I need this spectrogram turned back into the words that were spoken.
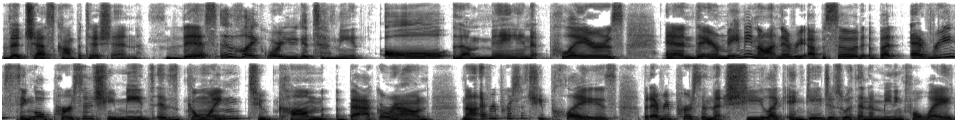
the chess competition. This is like where you get to meet all the main players. And they are maybe not in every episode, but every single person she meets is going to come back around. Not every person she plays, but every person that she like engages with in a meaningful way,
